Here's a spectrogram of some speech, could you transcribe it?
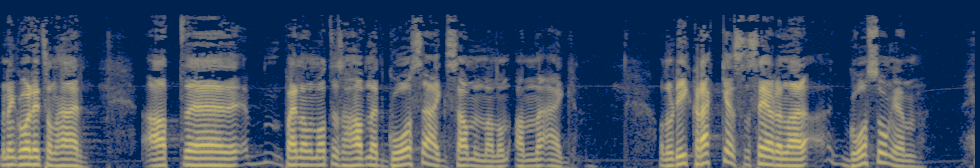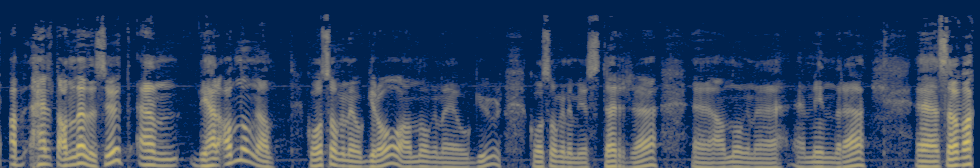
Men den går litt sånn her at uh, på en eller annen måte så havner et gåseegg sammen med noen andeegg. Og når de klekker, så ser den der gåsungen helt annerledes ut enn de her andungene. Gåsungen er jo grå, andungen er jo gul. Gåsungen er mye større, eh, andungen er mindre. Eh, så da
